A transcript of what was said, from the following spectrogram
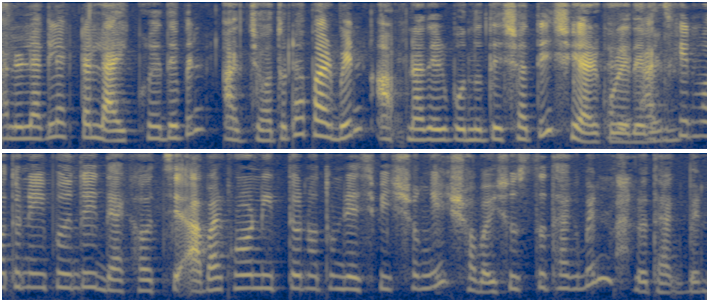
ভালো লাগলে একটা লাইক করে দেবেন আর যতটা পারবেন আপনাদের বন্ধুদের সাথে শেয়ার করে দেবেন। আজকের মতন এই পর্যন্তই দেখা হচ্ছে আবার কোনো নিত্য নতুন রেসিপির সঙ্গে সবাই সুস্থ থাকবেন ভালো থাকবেন।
